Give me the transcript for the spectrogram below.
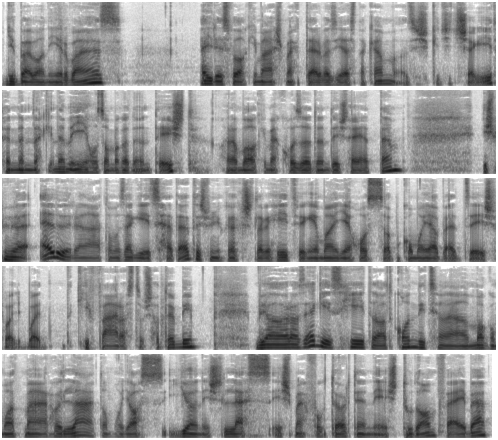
ugye be van írva ez, egyrészt valaki más megtervezi ezt nekem, az is kicsit segít, hogy nem, nem én hozom meg a döntést, hanem valaki meghozza a döntést helyettem, és mivel előre látom az egész hetet, és mondjuk esetleg a hétvégén van egy ilyen hosszabb, komolyabb edzés, vagy, vagy kifárasztó, stb. Mivel arra az egész hét alatt kondicionálom magamat már, hogy látom, hogy az jön, és lesz, és meg fog történni, és tudom fejbe,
